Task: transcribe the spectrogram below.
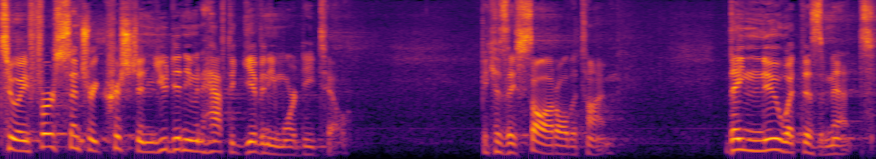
to a first century Christian, you didn't even have to give any more detail because they saw it all the time. They knew what this meant.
